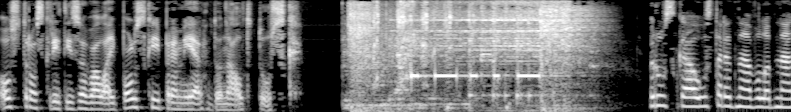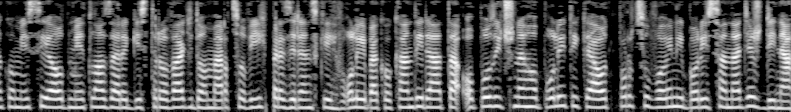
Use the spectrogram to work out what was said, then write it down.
ostro skritizoval aj polský premiér Donald Tusk. Yeah. Ruská ústredná volebná komisia odmietla zaregistrovať do marcových prezidentských volieb ako kandidáta opozičného politika a odporcu vojny Borisa Nadeždina.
